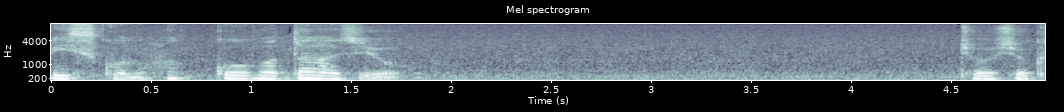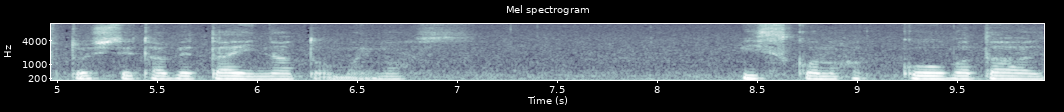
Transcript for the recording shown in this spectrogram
ビスコの発酵バター味を朝食として食べたいなと思います。ビスコの発酵バター味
